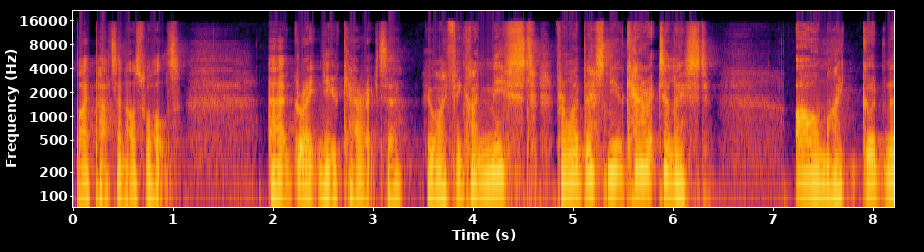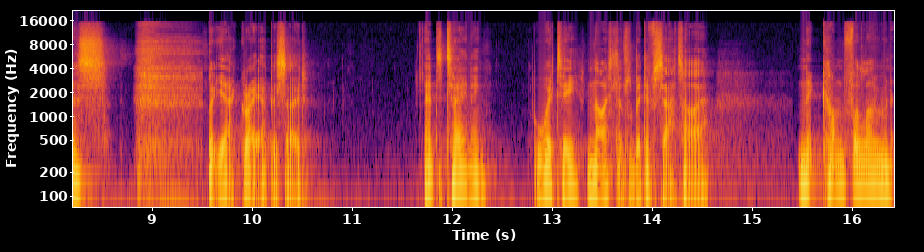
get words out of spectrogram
by Patton Oswalt. A great new character who I think I missed from my best new character list. Oh my goodness. But yeah, great episode. Entertaining, witty, nice little bit of satire. Nick Confalone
